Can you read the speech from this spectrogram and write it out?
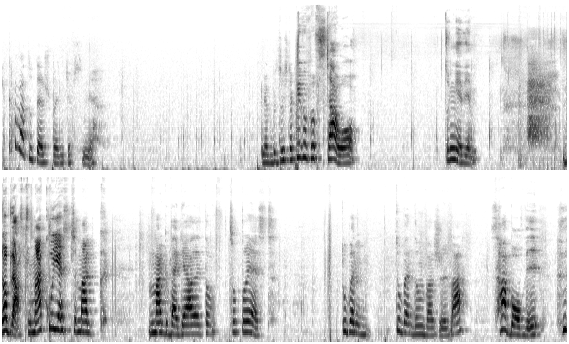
I kawa tu też będzie w sumie. Jakby coś takiego powstało, to nie wiem. Dobra, w maku jest mag, magwege, ale to co to jest? Tu, ben, tu będą warzywa. Schabowy.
